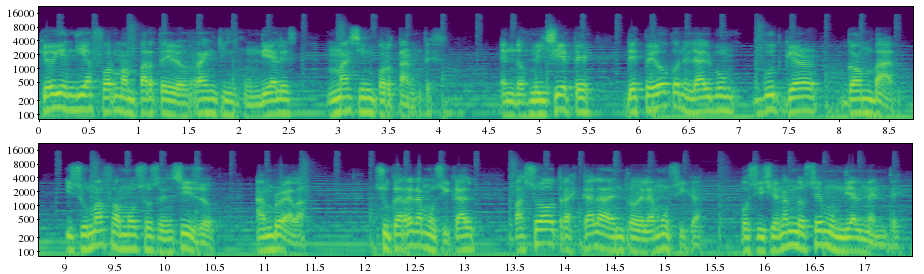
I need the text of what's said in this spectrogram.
que hoy en día forman parte de los rankings mundiales más importantes. En 2007, despegó con el álbum Good Girl Gone Bad y su más famoso sencillo, Umbrella. Su carrera musical pasó a otra escala dentro de la música, posicionándose mundialmente.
